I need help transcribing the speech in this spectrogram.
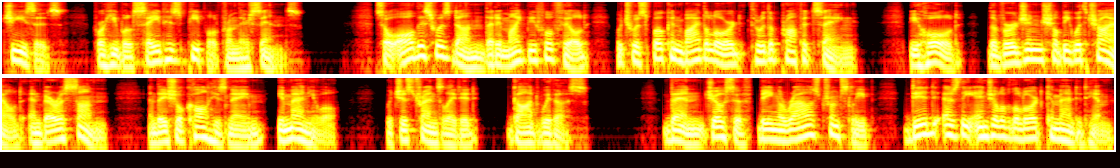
Jesus, for he will save his people from their sins. So all this was done that it might be fulfilled, which was spoken by the Lord through the prophet, saying, Behold, the virgin shall be with child, and bear a son, and they shall call his name Immanuel, which is translated, God with us. Then Joseph, being aroused from sleep, did as the angel of the Lord commanded him,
